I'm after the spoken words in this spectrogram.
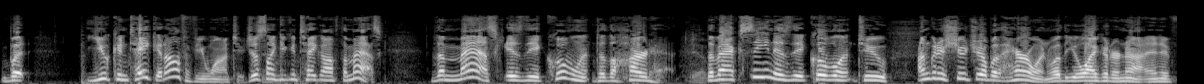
but you can take it off if you want to, just like you can take off the mask. The mask is the equivalent to the hard hat. Yep. The vaccine is the equivalent to I'm going to shoot you up with heroin, whether you like it or not. And if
